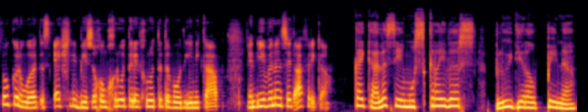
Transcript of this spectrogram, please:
spoken word is actually besig om groter en groter te word in die Kaap en ewen in Suid-Afrika. Kyk, hulle sê mos skrywers bloei deur al penne.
